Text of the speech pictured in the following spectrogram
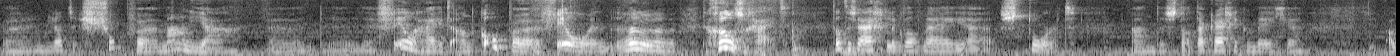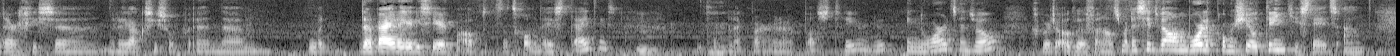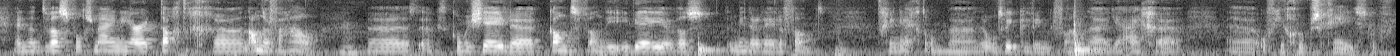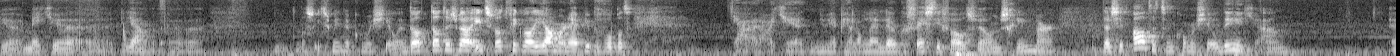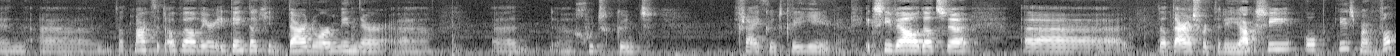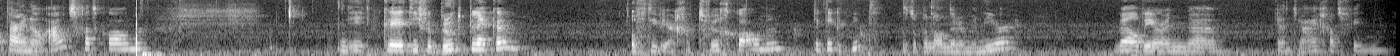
eh, hoe noem je dat? Shopmania. Eh, de, de veelheid aan kopen, veel en eh, de gulzigheid. Dat is eigenlijk wat mij eh, stoort aan de stad. Daar krijg ik een beetje allergische reacties op. En ehm, maar daarbij realiseer ik me ook dat dat gewoon deze tijd is. Dat dat blijkbaar eh, past hier nu. In Noord en zo gebeurt er ook wel van alles. Maar daar zit wel een behoorlijk commercieel tintje steeds aan. En dat was volgens mij in de jaren tachtig eh, een ander verhaal. Hm. Eh, de commerciële kant van die ideeën was minder relevant. Het ging echt om de ontwikkeling van je eigen, of je groepsgeest, of je met je, ja, het was iets minder commercieel. En dat, dat is wel iets wat vind ik wel jammer. Dan heb je bijvoorbeeld, ja, nu heb je allerlei leuke festivals wel misschien, maar daar zit altijd een commercieel dingetje aan. En eh, dat maakt het ook wel weer. Ik denk dat je daardoor minder eh, eh, goed kunt, vrij kunt creëren. Ik zie wel dat ze. dat daar een soort reactie op is. Maar wat daar nou uit gaat komen. Die creatieve broedplekken. Of die weer gaan terugkomen. Ik denk het niet. Dat het op een andere manier wel weer een, een draai gaat vinden.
